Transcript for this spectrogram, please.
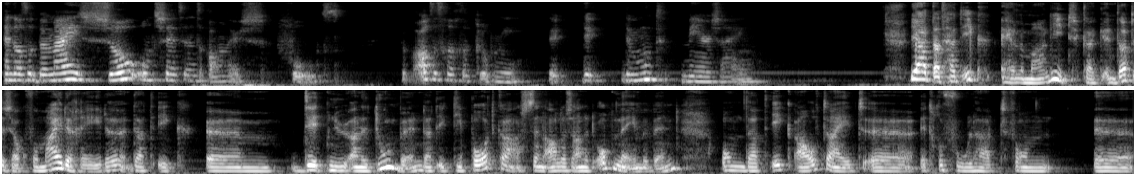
En dat het bij mij zo ontzettend anders voelt. Ik heb altijd gedacht, dat klopt niet. Er, er, er moet meer zijn. Ja, dat had ik helemaal niet. Kijk, en dat is ook voor mij de reden dat ik ehm, dit nu aan het doen ben. Dat ik die podcast en alles aan het opnemen ben. Omdat ik altijd eh, het gevoel had van... eh,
